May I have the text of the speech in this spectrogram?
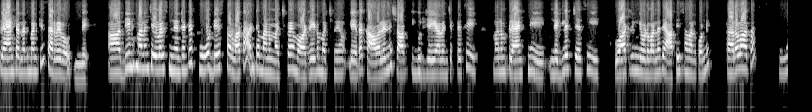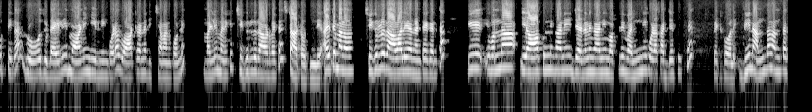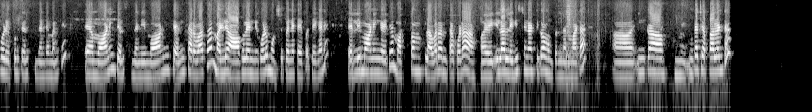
ప్లాంట్ అన్నది మనకి సర్వైవ్ అవుతుంది. ఆ దీనికి మనం చేయవలసింది ఏంటంటే ఫోర్ డేస్ తర్వాత అంటే మనం మర్చిపోయాం వాటర్ వేయడం మర్చిపోయాం లేదా కావాలని షాక్కి గురి చేయాలని చెప్పేసి మనం ప్లాంట్ని నెగ్లెక్ట్ చేసి వాటరింగ్ ఇవ్వడం అన్నది ఆపేసాం అనుకోండి తర్వాత పూర్తిగా రోజు డైలీ మార్నింగ్ ఈవినింగ్ కూడా వాటర్ అనేది ఇచ్చామనుకోండి మళ్ళీ మనకి చిగుర్లు రావడం అయితే స్టార్ట్ అవుతుంది. అయితే మనం చిగుర్లు రావాలి అని అంటే కనుక ఈ ఉన్న ఈ ఆకుల్ని కానీ జడని కానీ మొత్తం ఇవన్నీ కూడా కట్ చేసేస్తే పెట్టుకోవాలి. దీని అందం అంతా కూడా ఎప్పుడు తెలుస్తుందంటే మనకి మార్నింగ్ తెలుస్తుందండి. మార్నింగ్ టెన్ తర్వాత మళ్ళీ ఆకులన్నీ కూడా ముడిచిపోయినట్టు అయిపోతాయి కానీ ఎర్లీ మార్నింగ్ అయితే మొత్తం ఫ్లవర్ అంతా కూడా ఇలా లెగిసినట్టుగా ఉంటుందన్నమాట. ఇంకా ఇంకా చెప్పాలంటే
